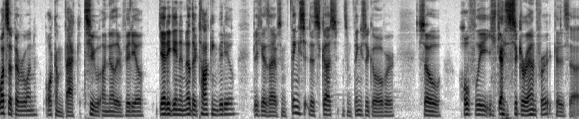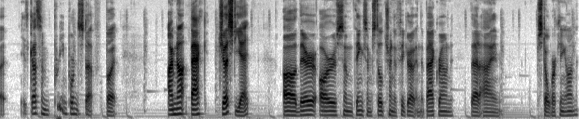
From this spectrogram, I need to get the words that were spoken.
What's up everyone? Welcome back to another video. Yet again another talking video because I have some things to discuss and some things to go over. So hopefully you guys stick around for it because uh, it's got some pretty important stuff. But I'm not back just yet. Uh, there are some things I'm still trying to figure out in the background that I'm still working on.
